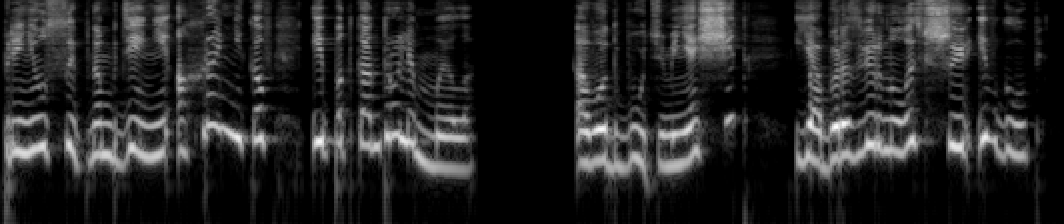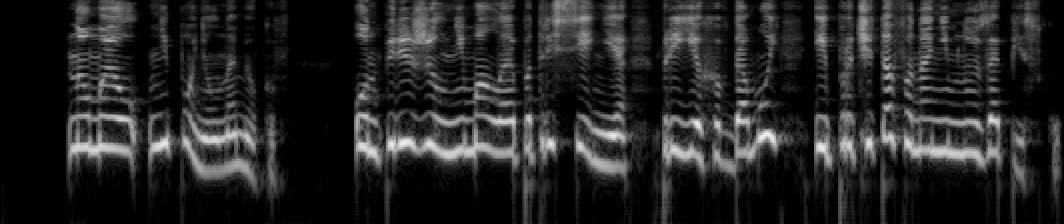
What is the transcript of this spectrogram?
при неусыпном бдении охранников и под контролем Мела. А вот будь у меня щит, я бы развернулась вширь и вглубь. Но Мэл не понял намеков. Он пережил немалое потрясение, приехав домой и прочитав анонимную записку.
